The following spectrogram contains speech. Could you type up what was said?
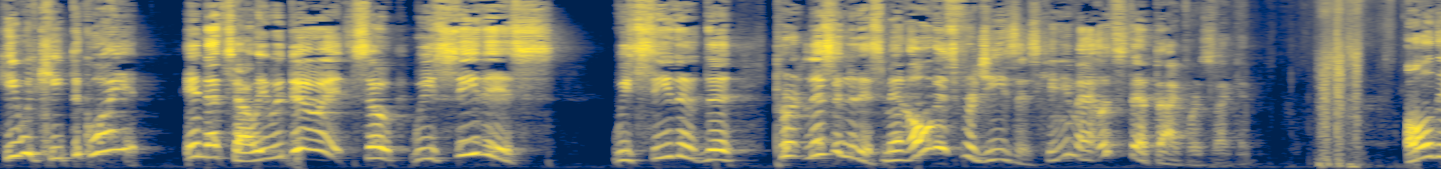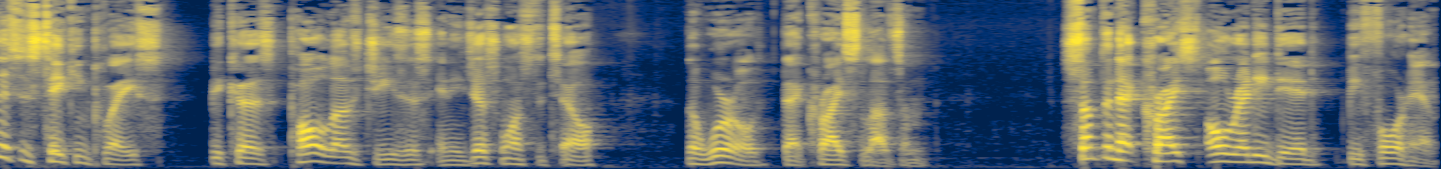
he would keep the quiet. And that's how he would do it. So we see this. We see the, the, per, listen to this, man. All this for Jesus. Can you imagine? Let's step back for a second. All this is taking place because Paul loves Jesus and he just wants to tell the world that Christ loves him. Something that Christ already did before him.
